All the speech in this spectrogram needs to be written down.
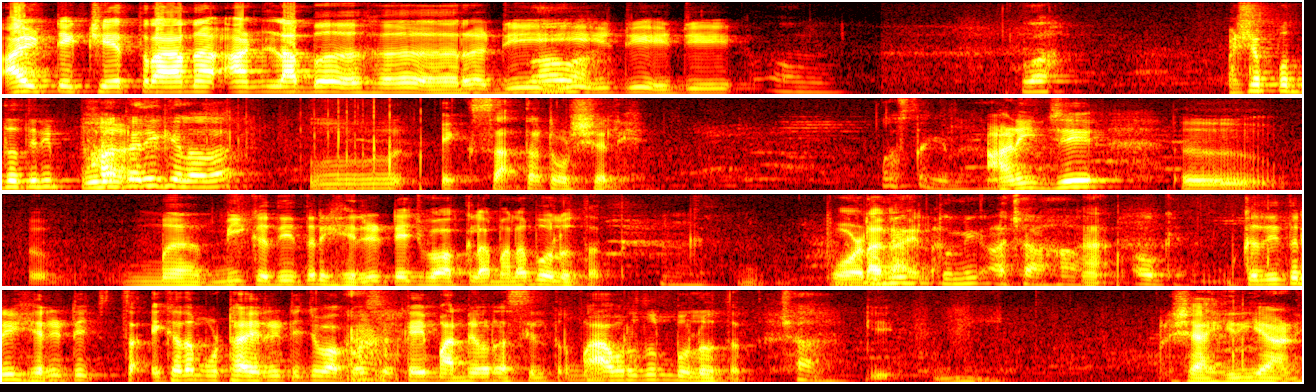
आय टी क्षेत्रानं आणला बहर. डी वा अशा पद्धतीने पुन्हा कधी केला होता? एक सात आठ वर्ष आली. मस्त केला. आणि जे म- कधीतरी हेरिटेज वॉकला मला बोलवतात. पोवाडा तुम्ही- गायला. तुम्ही अच्छा हा. ओके. कधीतरी हेरिटेजचा एखादा मोठा हेरिटेज वॉक असेल काही मान्यवर असेल तर मग आवर्जून बोलवतात. की शाहिरी आणि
